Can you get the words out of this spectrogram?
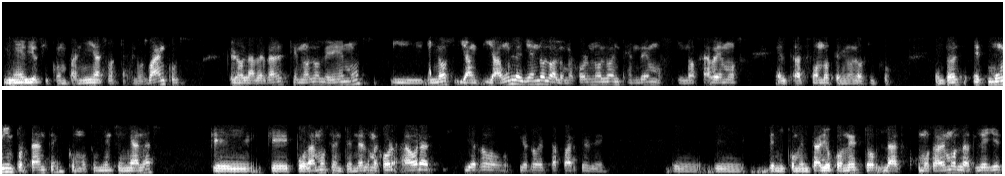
medios y compañías o hasta los bancos pero la verdad es que no lo leemos y, y, no, y, y aún leyéndolo a lo mejor no lo entendemos y no sabemos el trasfondo tecnológico. Entonces es muy importante, como tú bien señalas, que, podamos entenderlo mejor. Ahora cierro, cierro esta parte de, de, de, mi comentario con esto. Las, como sabemos, las leyes,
